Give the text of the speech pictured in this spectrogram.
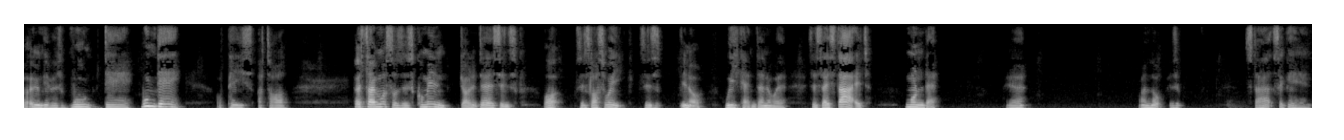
Don't even give us one day, one day of peace at all. First time Muscles has come in during the day since, what, since last week, since, you know, weekend anyway, since they started, Monday, yeah. And look, it starts again.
